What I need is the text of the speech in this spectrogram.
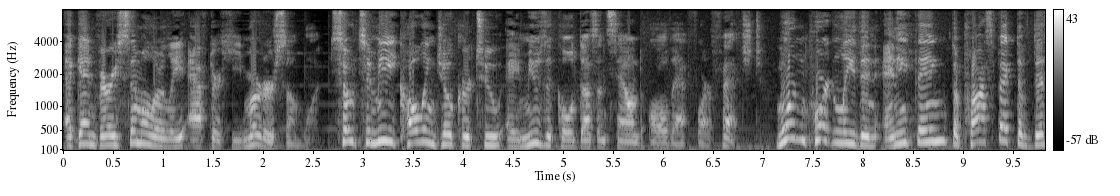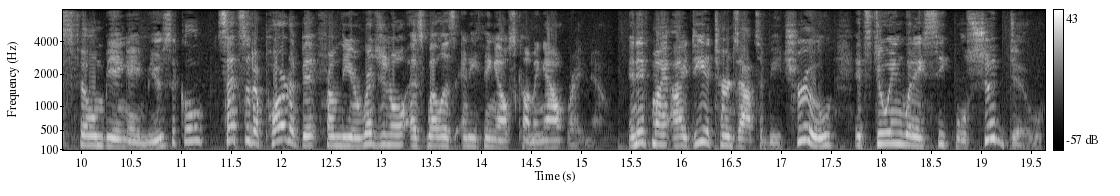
Again, very similarly after he murders someone. So to me, calling Joker 2 a musical doesn't sound all that far-fetched. More importantly than anything, the prospect of this film being a musical sets it apart a bit from the original as well as anything else coming out right now. And if my idea turns out to be true, it's doing what a sequel should do,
